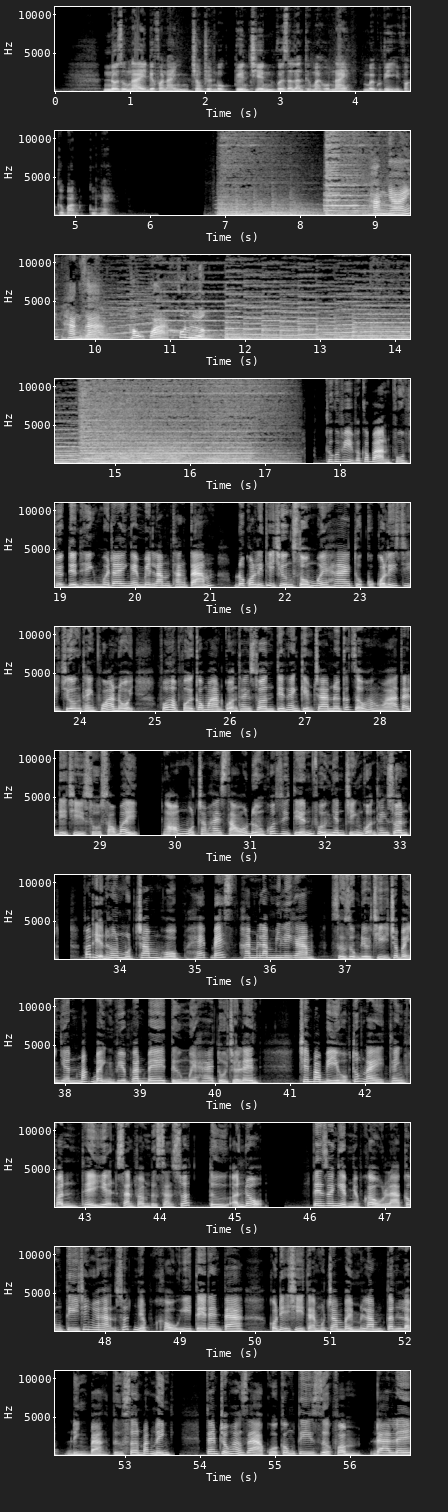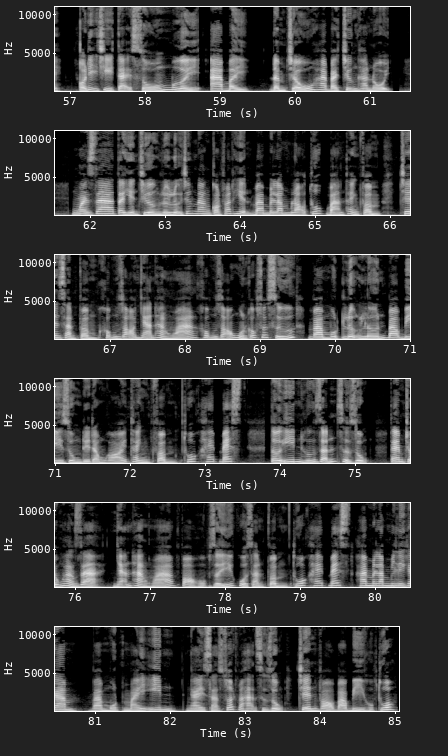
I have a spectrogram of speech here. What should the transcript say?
Nội dung này được phản ánh trong chuyên mục tuyên chiến với gian lận thương mại hôm nay. Mời quý vị và các bạn cùng nghe. Hàng nhái, hàng giả, hậu quả khôn lường. Thưa quý vị và các bạn, vụ việc điển hình mới đây ngày 15 tháng 8, đội quản lý thị trường số 12 thuộc Cục Quản lý thị trường thành phố Hà Nội phối hợp với Công an quận Thanh Xuân tiến hành kiểm tra nơi cất giấu hàng hóa tại địa chỉ số 67, ngõ 126 đường Khuất Duy Tiến, phường Nhân Chính, quận Thanh Xuân, phát hiện hơn 100 hộp Hepbest 25mg sử dụng điều trị cho bệnh nhân mắc bệnh viêm gan B từ 12 tuổi trở lên. Trên bao bì hộp thuốc này, thành phần thể hiện sản phẩm được sản xuất từ Ấn Độ. Tên doanh nghiệp nhập khẩu là công ty trách nhiệm hạn xuất nhập khẩu y tế Delta, có địa chỉ tại 175 Tân Lập, Đình Bảng, Từ Sơn, Bắc Ninh. Tem chống hàng giả của công ty dược phẩm Đa Lê có địa chỉ tại số 10 A7, Đầm Chấu, Hai Bà Trưng, Hà Nội. Ngoài ra, tại hiện trường, lực lượng chức năng còn phát hiện 35 lọ thuốc bán thành phẩm trên sản phẩm không rõ nhãn hàng hóa, không rõ nguồn gốc xuất xứ và một lượng lớn bao bì dùng để đóng gói thành phẩm thuốc Hepbest, tờ in hướng dẫn sử dụng, tem chống hàng giả, nhãn hàng hóa, vỏ hộp giấy của sản phẩm thuốc Hepbest 25mg và một máy in ngày sản xuất và hạn sử dụng trên vỏ bao bì hộp thuốc.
